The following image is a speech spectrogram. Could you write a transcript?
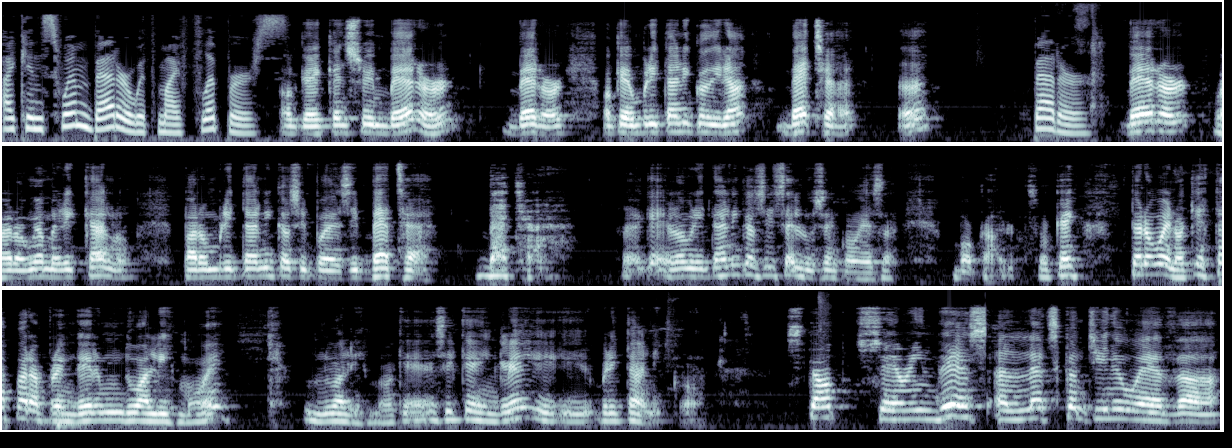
I can swim better with my flippers. ok, can swim better. Better. Ok, un británico dirá better. ¿eh? Better. better para un americano, para un británico sí puede decir better, better. ¿Ok? Los británicos sí se lucen con esas vocales, ¿ok? Pero bueno, aquí está para aprender un dualismo, ¿eh? Un dualismo, quiere decir que inglés y, y británico. Stop sharing this and let's continue with uh,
